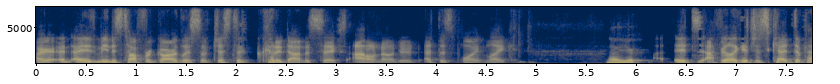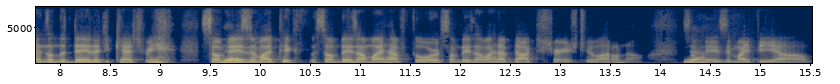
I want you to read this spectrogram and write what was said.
I, I mean, it's tough regardless of just to cut it down to six. I don't know, dude. At this point, like No, you're it's, I feel like it just depends on the day that you catch me. Some Yeah. days it might pick. Some days I might have Thor. Some days I might have Doctor Strange too. I don't know. Some yeah. days it might be um,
